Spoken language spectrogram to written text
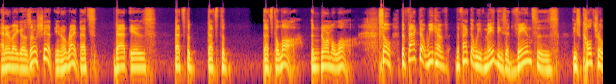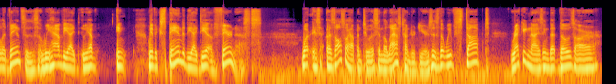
And everybody goes oh shit you know right that's that is that's the that's the that's the law the normal law. So the fact that we have the fact that we've made these advances these cultural advances we have the we have we have expanded the idea of fairness. What is, has also happened to us in the last hundred years is that we've stopped recognizing that those are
